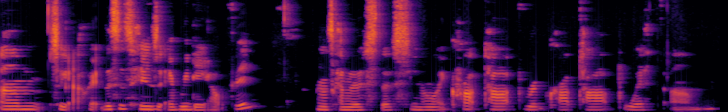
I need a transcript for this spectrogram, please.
Um so yeah okay this is his everyday outfit. And it's kind of just this you know like crop top rib crop top with um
